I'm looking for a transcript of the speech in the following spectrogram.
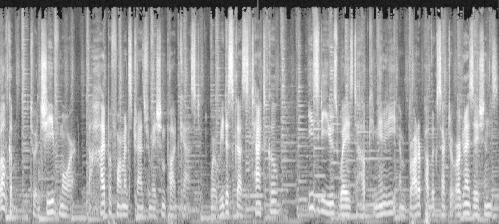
Welcome to Achieve More, the high performance transformation podcast, where we discuss tactical, easy to use ways to help community and broader public sector organizations,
